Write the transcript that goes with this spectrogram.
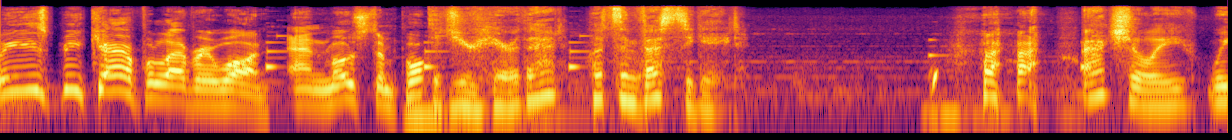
Please be careful, everyone. And most important. Did you hear that? Let's investigate. Actually, we.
